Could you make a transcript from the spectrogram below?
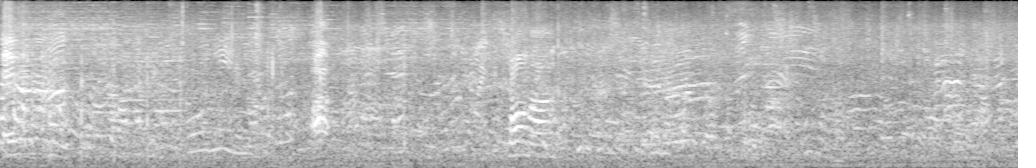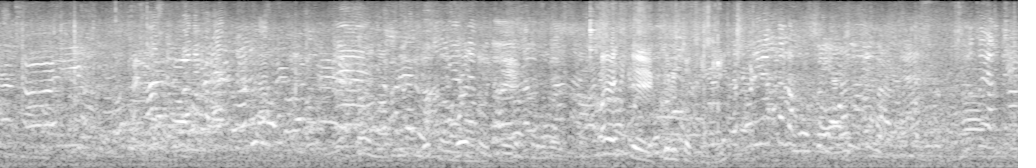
て。そうなん。よく覚えておいて帰ってくるときに。これやったらもうこれやらないんだよね。ずっとやってる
